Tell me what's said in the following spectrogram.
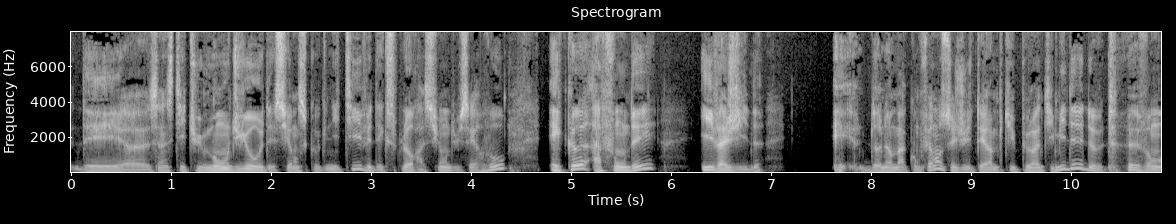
des euh, instituts mondiaux des sciences cognitives et d'exploration du cerveau, et que a fondé Yves Agide. Et donnant ma conférence, j'étais un petit peu intimidé devant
